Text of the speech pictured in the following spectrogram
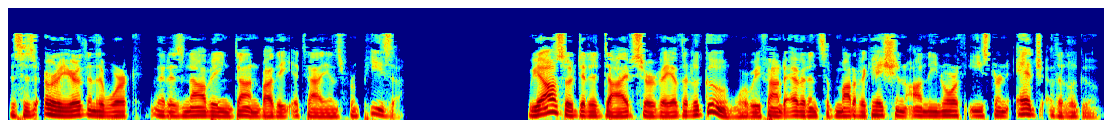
This is earlier than the work that is now being done by the Italians from Pisa. We also did a dive survey of the lagoon where we found evidence of modification on the northeastern edge of the lagoon,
